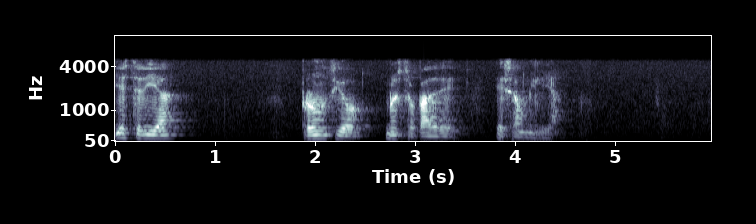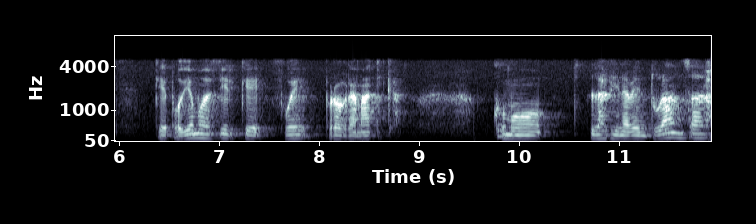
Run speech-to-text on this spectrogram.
Y este día pronunció nuestro Padre esa humilía, que podíamos decir que fue programática, como las bienaventuranzas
